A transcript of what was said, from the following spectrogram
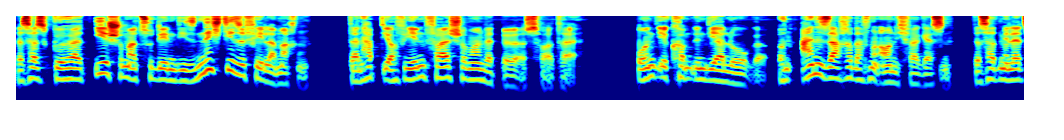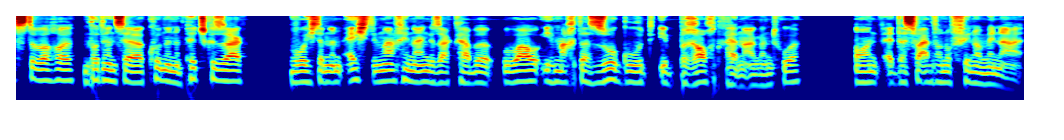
Das heißt, gehört ihr schon mal zu denen, die nicht diese Fehler machen, dann habt ihr auf jeden Fall schon mal einen Wettbewerbsvorteil und ihr kommt in Dialoge. Und eine Sache darf man auch nicht vergessen. Das hat mir letzte Woche ein potenzieller Kunde in einem Pitch gesagt, wo ich dann im echt im Nachhinein gesagt habe, wow, ihr macht das so gut, ihr braucht keine Agentur. Und äh, das war einfach nur phänomenal.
